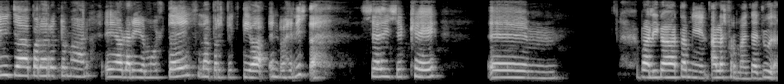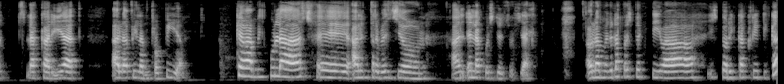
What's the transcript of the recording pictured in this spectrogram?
Y ya para retomar, eh, hablaríamos de la perspectiva endogenista. Se dice que em, va ligada también a las formas de ayuda, la caridad, a la filantropía, que van vinculadas eh, a la intervención en la cuestión social. Hablamos de la perspectiva histórica crítica.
